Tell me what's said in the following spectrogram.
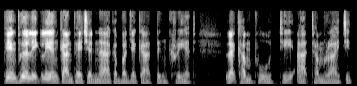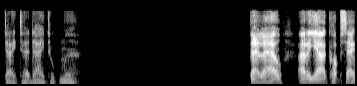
เพียงเพื่อหลีกเลี่ยงการเผชิญหน้ากับบรรยากาศตึงเครียด และคำพูดที่อาจทำร้ายจิตใจเธอได้ทุกเมื่อ แต่แล้วอารยาคบแสง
